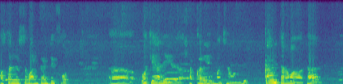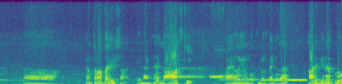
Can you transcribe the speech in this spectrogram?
ఫస్ట్ టైం చూస్తే వన్ ట్వంటీ ఫోర్ ఓకే అది uh, తక్కువనే మంచిగా ఉంది. కానీ తర్వాత దాని తర్వాత చూసాను ఏంటంటే లాస్ట్కి ఫైనల్గా మొత్తం వెళ్తాం కదా ఆడు తినప్పుడు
